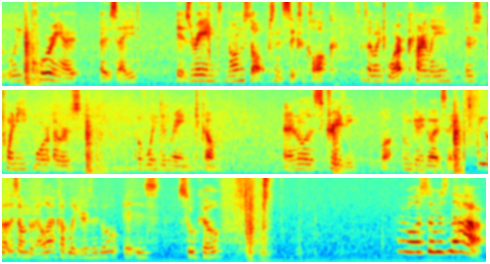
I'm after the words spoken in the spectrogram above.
out outside. It's rained non-stop since 6 o'clock, since I went to work. Apparently there's 20 more hours of wind and rain to come. And I know this is crazy, but I'm gonna go outside. I got this umbrella a couple of years ago. It is so cool. How awesome is that?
